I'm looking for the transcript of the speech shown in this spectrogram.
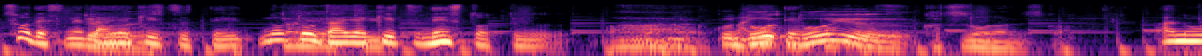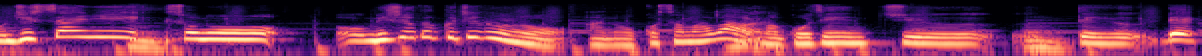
そうですね。ダイヤキッズ。っていうのとダイヤキッズネストっていうこれどうどうあります。いう活動なんですか？あの実際うん。にその、未就学児童のあのお子様は、はい。まあ、午前中っていう、で、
